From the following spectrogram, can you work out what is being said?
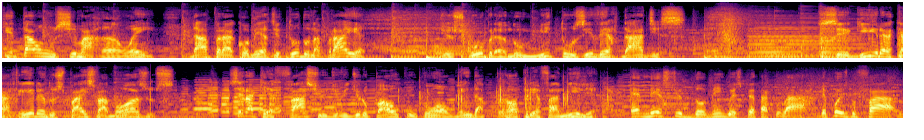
Que tal um chimarrão, hein? Dá para comer de tudo na praia? Descubra no Mitos e Verdades. Seguir a carreira dos pais famosos Será que é fácil dividir o palco com alguém da própria família? É neste domingo espetacular, depois do Faro.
